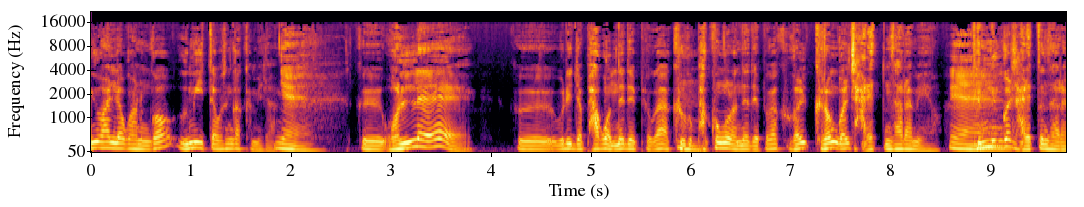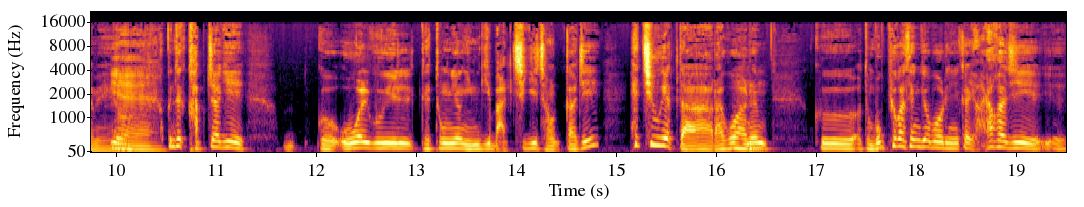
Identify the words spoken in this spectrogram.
유하려고 하는 거 의미 있다고 생각합니다. 예. 그 원래 그 우리 이제 박 원내대표가 그 음. 박홍근 원내대표가 그걸 그런 걸 잘했던 사람이에요. 예. 듣는 걸 잘했던 사람이에요. 예. 근데 갑자기 그 5월 9일 대통령 임기 마치기 전까지 해치우겠다라고 음. 하는 그 어떤 목표가 생겨버리니까 여러 가지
